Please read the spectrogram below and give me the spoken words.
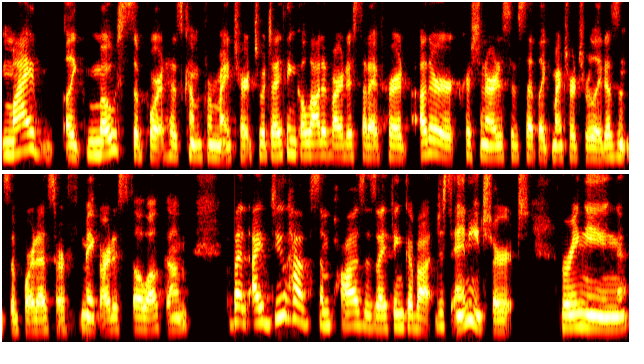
my like most support has come from my church, which I think a lot of artists that I've heard, other Christian artists have said, like my church really doesn't support us or make artists feel welcome. But I do have some pauses. I think about just any church bringing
